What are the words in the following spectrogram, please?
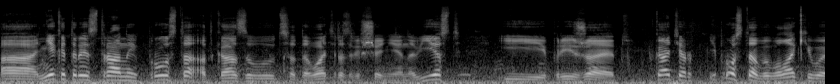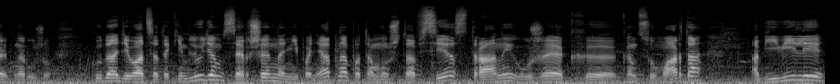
а некоторые страны просто отказываются давать разрешение на въезд и приезжает катер и просто выволакивает наружу. Куда деваться таким людям, совершенно непонятно, потому что все страны уже к концу марта объявили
